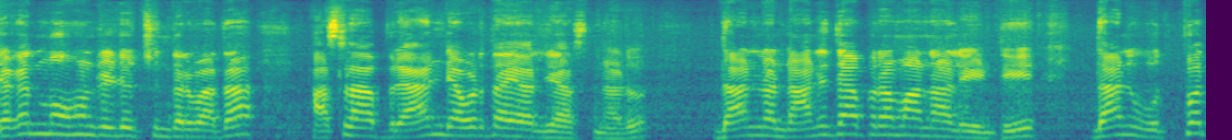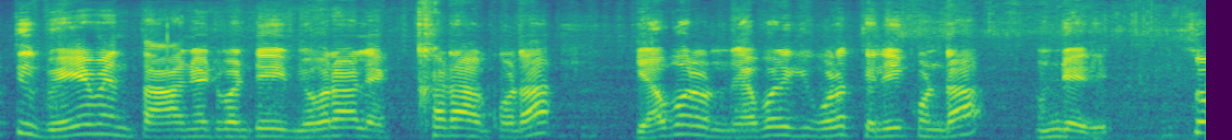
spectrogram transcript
జగన్మోహన్ రెడ్డి వచ్చిన తర్వాత అసలు ఆ బ్రాండ్ ఎవరు తయారు చేస్తున్నాడు దానిలో నాణ్యతా ప్రమాణాలు ఏంటి దాని ఉత్పత్తి వ్యయం ఎంత అనేటువంటి వివరాలు ఎక్కడా కూడా ఎవరు ఎవరికి కూడా తెలియకుండా ఉండేది. సో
